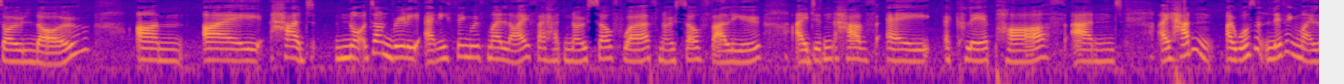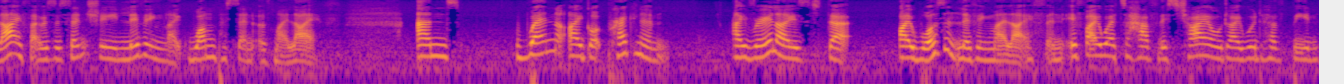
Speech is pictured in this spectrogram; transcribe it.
so low. Um, I had not done really anything with my life. I had no self worth, no self value. I didn't have a, a clear path, and I hadn't, I wasn't living my life. I was essentially living like 1% of my life. And when I got pregnant, I realized that I wasn't living my life. And if I were to have this child, I would have been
